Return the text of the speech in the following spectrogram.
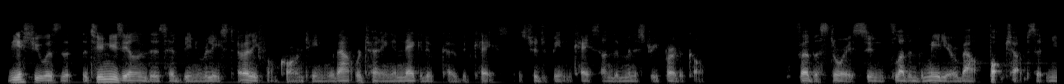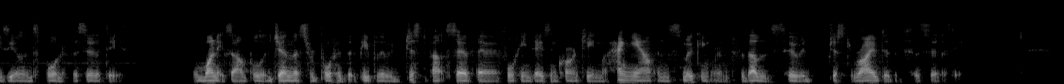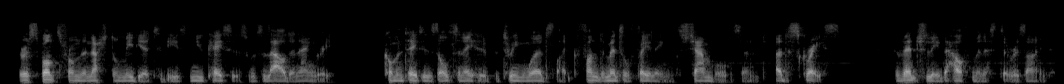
The issue was that the two New Zealanders had been released early from quarantine without returning a negative COVID case, as should have been the case under ministry protocol. Further stories soon flooded the media about botch ups at New Zealand's border facilities. In one example, a journalist reported that people who had just about served their 14 days in quarantine were hanging out in the smoking rooms with others who had just arrived at the facility. The response from the national media to these new cases was loud and angry. Commentators alternated between words like fundamental failings, shambles, and a disgrace. Eventually, the health minister resigned.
